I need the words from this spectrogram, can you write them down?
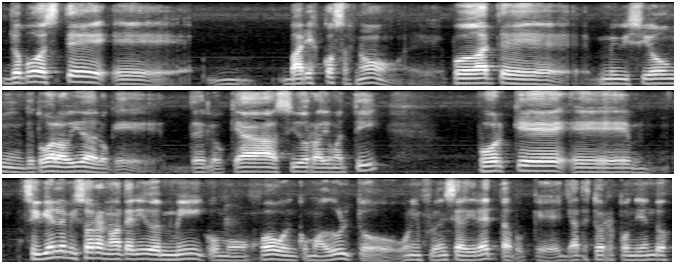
yo puedo decirte eh, varias cosas, ¿no? Eh, puedo darte mi visión de toda la vida de lo que, de lo que ha sido Radio Martí, porque eh, si bien la emisora no ha tenido en mí como joven, como adulto, una influencia directa, porque ya te estoy respondiendo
